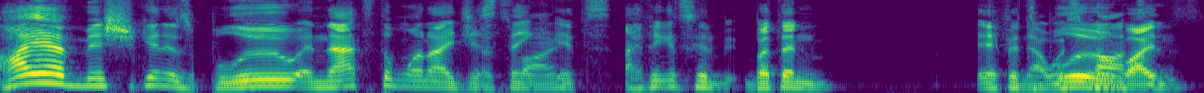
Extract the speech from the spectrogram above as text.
I have Michigan as blue, and that's the one I just That's think fine. it's. I think it's gonna be. But then, if it's Now, blue, Biden's.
